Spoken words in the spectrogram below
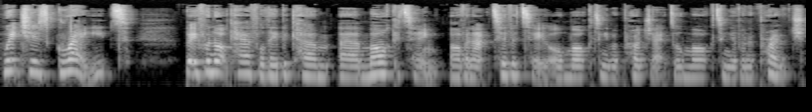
which is great. But if we're not careful, they become uh, marketing of an activity or marketing of a project or marketing of an approach.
